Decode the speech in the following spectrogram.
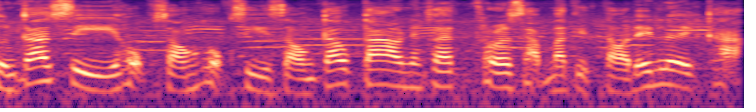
0946264299 นะคะ โทรศัพท์มาติดต่อได้เลยค่ะ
